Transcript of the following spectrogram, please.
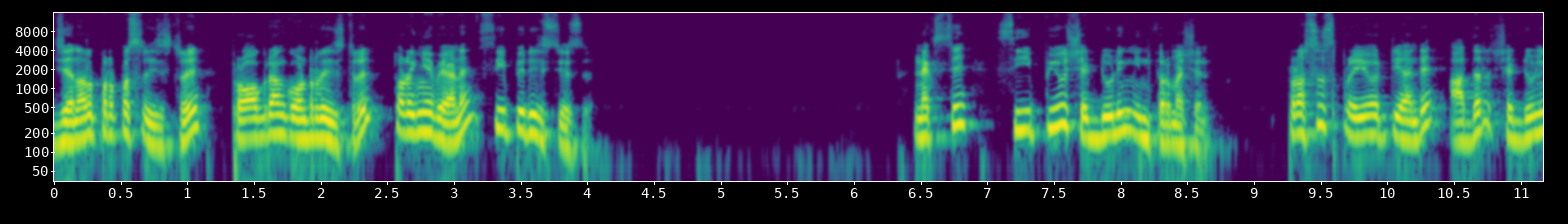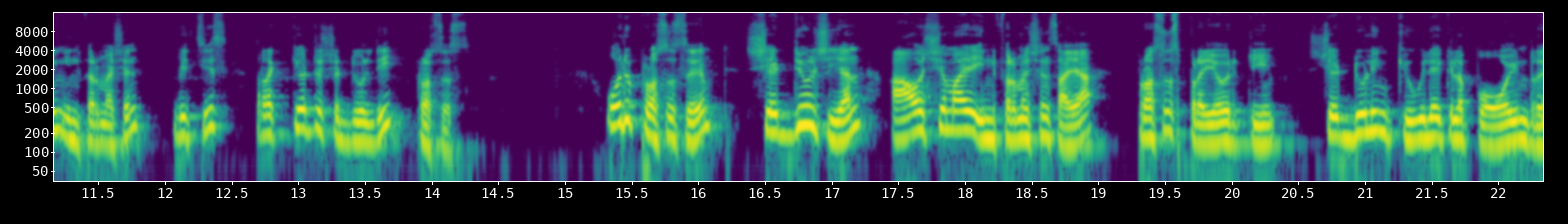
general purpose register program counter register തുടങ്ങിയവയാണ് C P registers next C P U scheduling information process priority and other scheduling information which is require to schedule the process ഒരു പ്രോസസ്സ് ഷെഡ്യൂൾ ചെയ്യാൻ ആവശ്യമായ ഇൻഫർമേഷൻസ് ആയ പ്രോസസ് പ്രയോറിറ്റി ഷെഡ്യൂളിംഗ് ക്യൂവിലേക്കുള്ള പോയിന്റർ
